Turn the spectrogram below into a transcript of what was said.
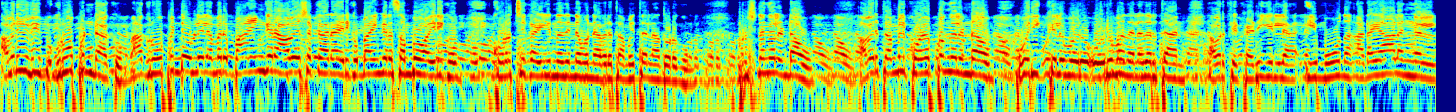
അവരൊരു ഗ്രൂപ്പ് ഉണ്ടാക്കും. ആ ഗ്രൂപ്പിന്റെ ഉള്ളിൽ അവർ ഭയങ്കര ആവേശക്കാരായിരിക്കും. ഭയങ്കര സംഭവമായിരിക്കും. കുറച്ച് കഴിയുന്നതിന് മുന്നേ അവർ തമ്മിൽ തല്ലാൻ തുടങ്ങും. പ്രശ്നങ്ങൾ ഉണ്ടാവും അവർ തമ്മിൽ കുഴപ്പങ്ങൾ ഉണ്ടാവും ഒരിക്കലും ഒരു ഒരുമ നിലനിർത്താൻ അവർക്ക് കഴിയില്ല. ഈ മൂന്ന് അടയാളങ്ങൾ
